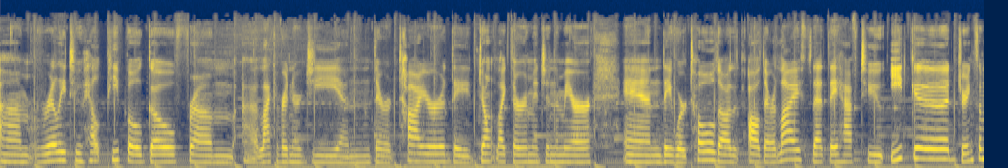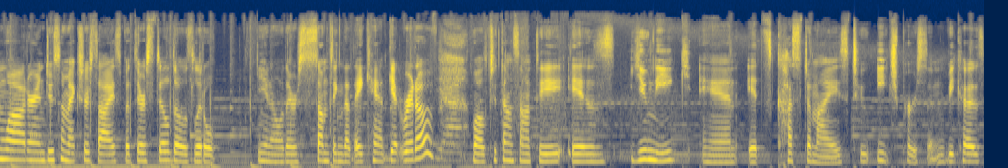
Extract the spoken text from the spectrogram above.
um, really to help people go from uh, lack of energy and they're tired, they don't like their image in the mirror and they were told all, all their life that they have to eat good, drink some water and do some exercise but there's still those little you know, there's something that they can't get rid of. Yeah. Well, Tout en Santé is unique and it's customized to each person because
